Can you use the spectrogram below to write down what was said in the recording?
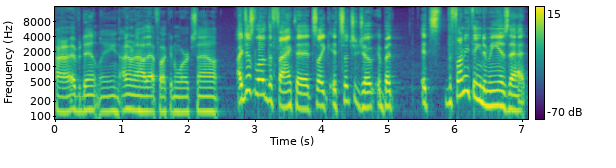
Uh, evidently, I don't know how that fucking works out. I just love the fact that it's like it's such a joke, but it's the funny thing to me is that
